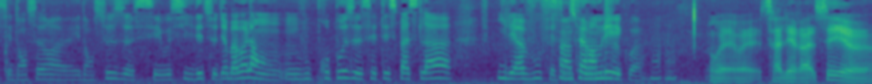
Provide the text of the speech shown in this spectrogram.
ces danseurs et danseuses, c'est aussi l'idée de se dire bah voilà, on, vous propose cet espace-là, il est à vous, faites ce que vous voulez. Quoi. Ouais, ouais, ça a l'air assez. Euh,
